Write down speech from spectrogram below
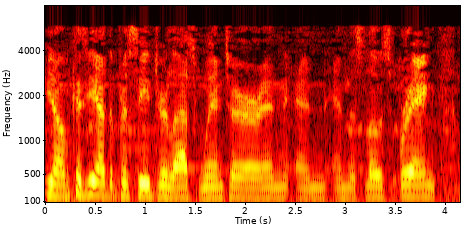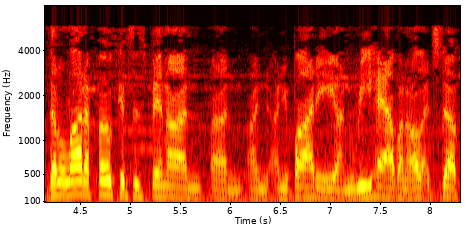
you know, because you had the procedure last winter and, and, and the slow spring, that a lot of focus has been on, on, on, on your body, on rehab, on all that stuff.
